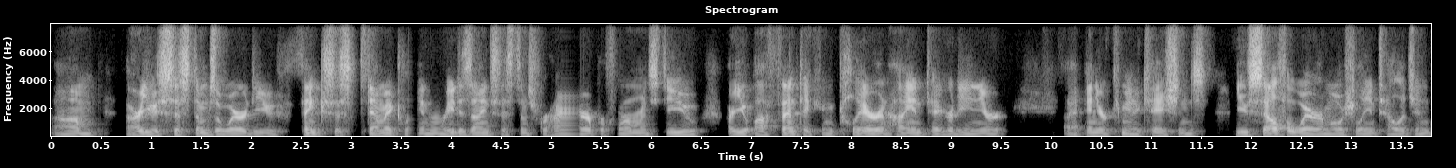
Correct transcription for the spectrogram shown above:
Um, are you systems aware? Do you think systemically and redesign systems for higher performance? Do you are you authentic and clear and high integrity in your uh, in your communications? you self-aware, emotionally intelligent?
